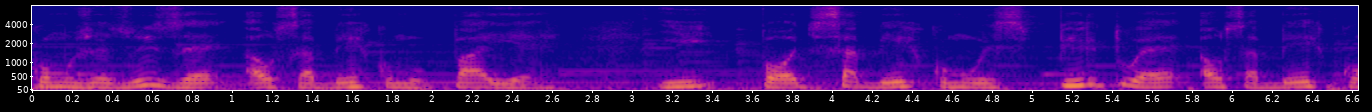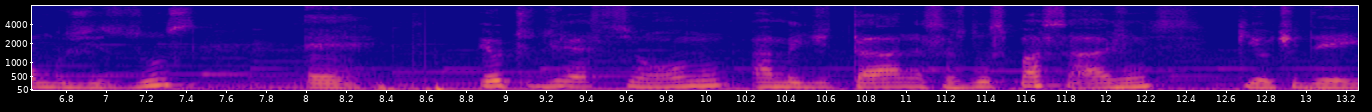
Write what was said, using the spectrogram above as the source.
como Jesus é ao saber como o Pai é, e pode saber como o Espírito é ao saber como Jesus é. Eu te direciono a meditar nessas duas passagens que eu te dei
